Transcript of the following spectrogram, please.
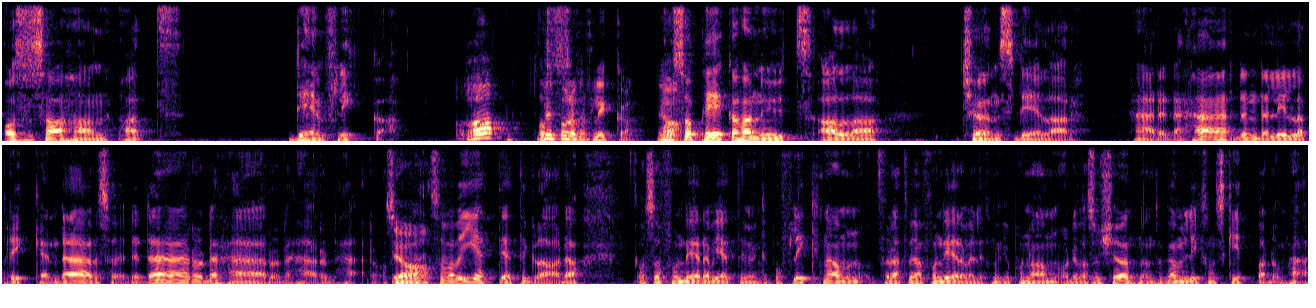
Och så sa han att det är en flicka. Ja, vad får det för flicka? Ja. Och så pekar han ut alla könsdelar. Här är det här, den där lilla pricken där, så är det där och det här och det här och det här. Och så, Ja. så var vi jätte, jätteglada. Och så funderade vi jättemycket på flicknamn, för att vi har funderat väldigt mycket på namn och det var så skönt nu, då kan vi liksom skippa de här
